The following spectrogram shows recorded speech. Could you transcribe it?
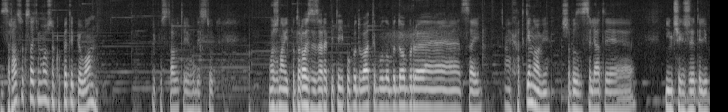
Зразу, кстати, можна купити пілон і поставити його десь тут. Може навіть по дорозі зараз піти і побудувати було би добре е, цей е, хатки нові, щоб заселяти е, інших жителів.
